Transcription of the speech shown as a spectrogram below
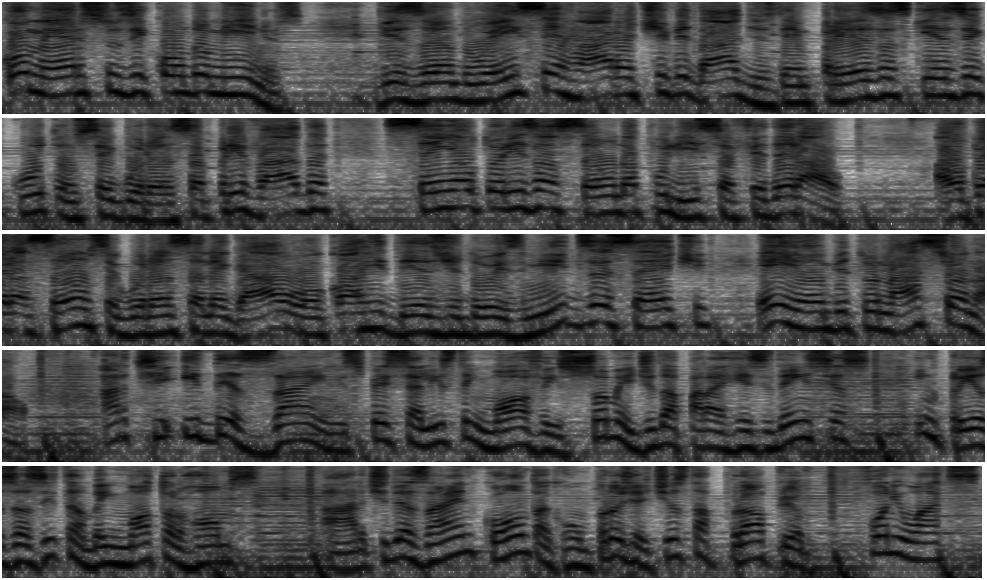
comércios e condomínios, visando encerrar atividades de empresas que executam segurança privada sem autorização da Polícia Federal. A Operação Segurança Legal ocorre desde 2017 em âmbito nacional. Arte e Design, especialista em móveis, sua medida para residências, empresas e também motorhomes. A Arte Design conta com projetista próprio. Fone Whats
